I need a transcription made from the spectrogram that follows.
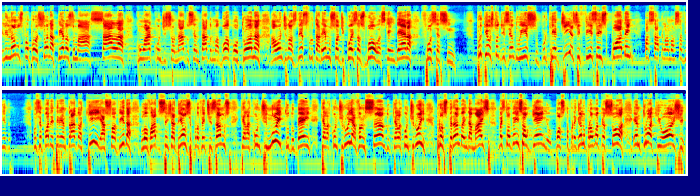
ele não nos proporciona apenas uma sala com ar condicionado, sentado numa boa poltrona, aonde nós desfrutaremos só de coisas boas. Quem dera fosse assim. Por que eu estou dizendo isso? Porque dias difíceis podem passar pela nossa vida. Você pode ter entrado aqui e a sua vida, louvado seja Deus, e profetizamos que ela continue tudo bem, que ela continue avançando, que ela continue prosperando ainda mais. Mas talvez alguém, eu posso estar pregando para uma pessoa, entrou aqui hoje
